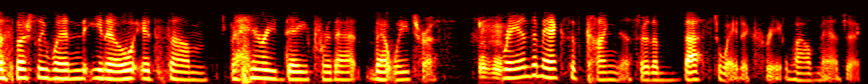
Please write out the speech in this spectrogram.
especially when you know it's um a harried day for that that waitress Mhm. random acts of kindness are the best way to create wild magic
